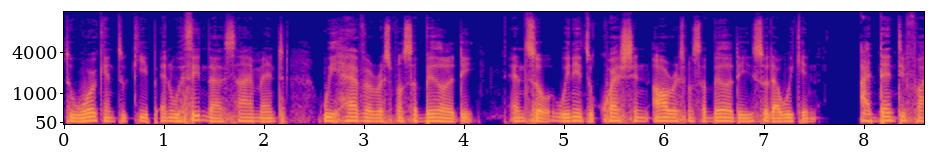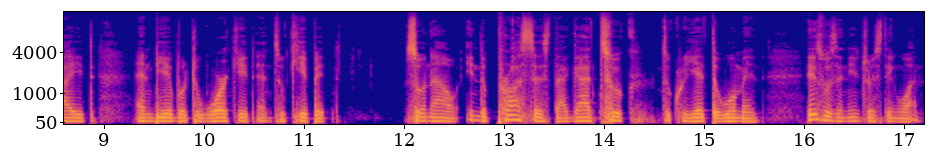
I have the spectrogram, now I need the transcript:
to work and to keep. And within the assignment, we have a responsibility. And so we need to question our responsibility so that we can identify it and be able to work it and to keep it. So now, in the process that God took to create the woman, this was an interesting one.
